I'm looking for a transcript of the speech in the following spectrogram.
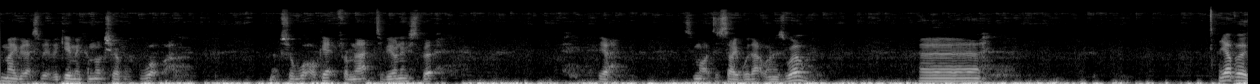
maybe that's a bit of a gimmick. I'm not sure what not sure what I'll get from that to be honest, but yeah, so I might disable that one as well. Uh, the other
